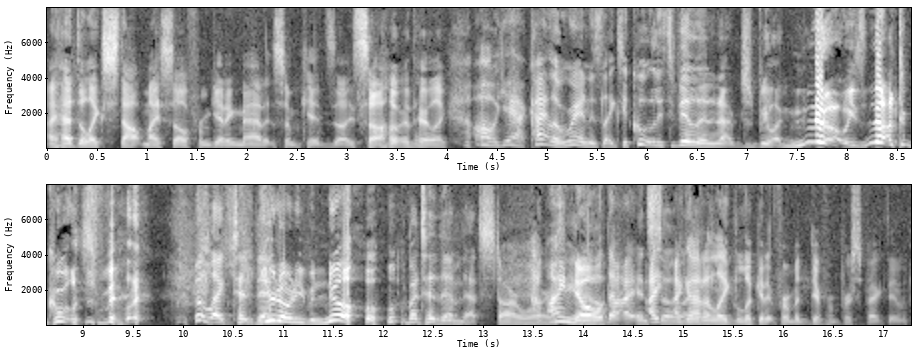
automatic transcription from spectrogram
I had to like stop myself from getting mad at some kids I saw where they're like, "Oh yeah, Kylo Ren is like the coolest villain," and I'd just be like, "No, he's not the coolest villain. But like to them, you don't even know." But to them, that's Star Wars. I know, that I, so, I like, gotta like look at it from a different perspective.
